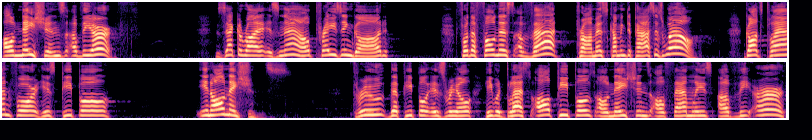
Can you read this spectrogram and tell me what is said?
all nations of the earth. Zechariah is now praising God for the fullness of that promise coming to pass as well. God's plan for his people in all nations the people Israel, he would bless all peoples, all nations, all families of the earth.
